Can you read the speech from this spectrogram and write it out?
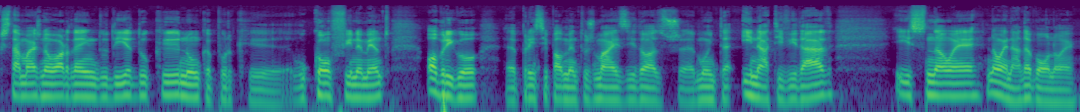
que está mais na ordem do dia do que nunca, porque o confinamento obrigou, principalmente os mais idosos, a muita inatividade. E isso não é, não é nada bom, não é?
